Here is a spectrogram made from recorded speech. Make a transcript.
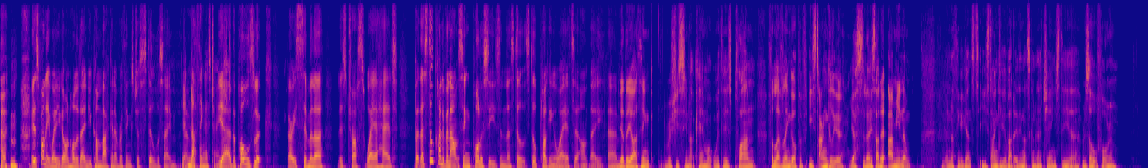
Um, it's funny when you go on holiday and you come back and everything's just still the same. Yeah, Um, nothing has changed. Yeah, the polls look very similar. Liz Truss way ahead, but they're still kind of announcing policies and they're still still plugging away at it, aren't they? Um, Yeah, they are. I think Rishi Sunak came up with his plan for levelling up of East Anglia yesterday. So I, I mean, um, you know, nothing against East Anglia, but I don't think that's going to change the uh, result for him.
